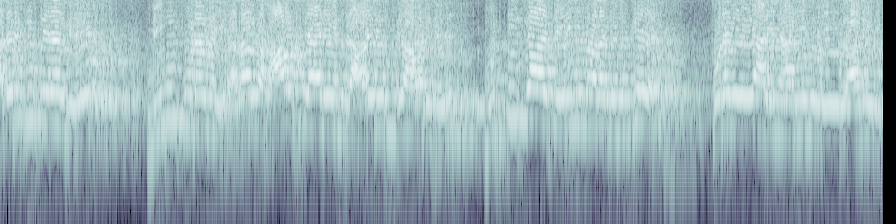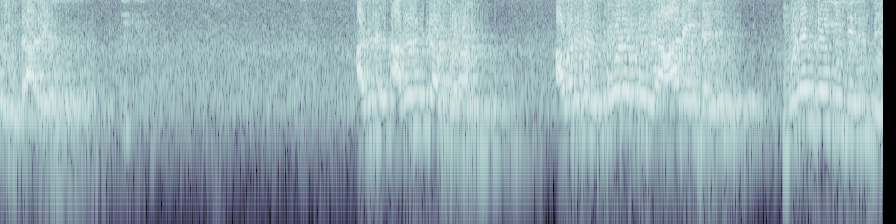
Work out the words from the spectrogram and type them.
அதற்கு பிறகு மினி புடவை அதாவது ஹாஃப் சாரி என்ற அளவிற்கு அவர்கள் முட்டிக்கால் தெரியும் அளவிற்கு புடவையை அடை அணியக்கூடியவர்களாக இருக்கின்றார்கள். அது அதற்கு அப்புறம் அவர்கள் போடக்கூடிய ஆடைகள் முழங்கையில் இருந்து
